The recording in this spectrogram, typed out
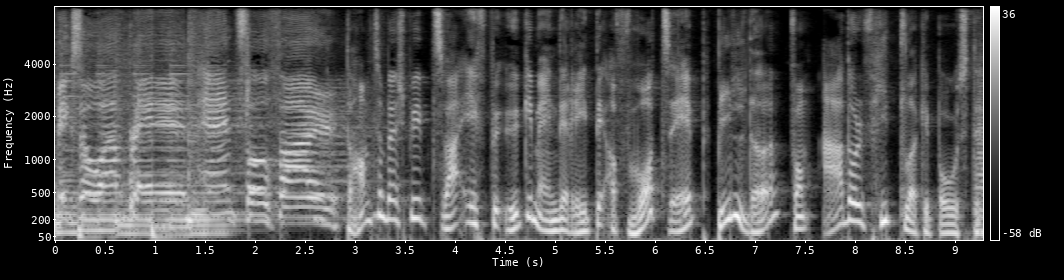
Wegen so einem blöden Einzelfall. Da haben zum Beispiel zwei FPÖ-Gemeinderäte auf WhatsApp Bilder vom Adolf Hitler gepostet.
